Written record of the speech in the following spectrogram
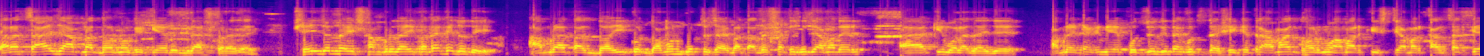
তারা চায় যে আপনার ধর্মকে কীভাবে গ্রাস করা যায়। সেই জন্য এই সাম্প্রদায়িকতাকে যদি আমরা তার দমন করতে চাই বা তাদের সাথে যদি আমাদের কি বলা যায় যে আমরা এটাকে নিয়ে প্রতিযোগিতা করতে চাই। সেই ক্ষেত্রে আমার ধর্ম, আমার কৃষ্টি, আমার কালচারকে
